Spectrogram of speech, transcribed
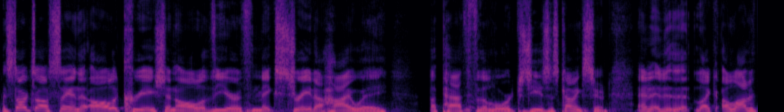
it starts off saying that all of creation, all of the earth makes straight a highway, a path for the Lord because Jesus is coming soon. And it, like a lot of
